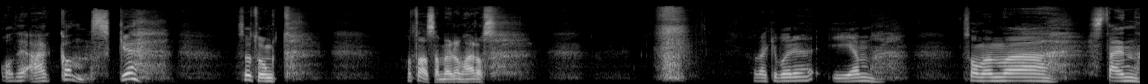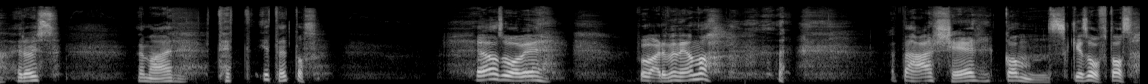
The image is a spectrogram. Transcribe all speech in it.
Og det er ganske så tungt å ta seg mellom her, altså. Og det er ikke bare én sånn en uh, steinrøys. De er tett i tett, altså. Ja, så var vi på hvelven igjen, da. Dette her skjer ganske så ofte, altså.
